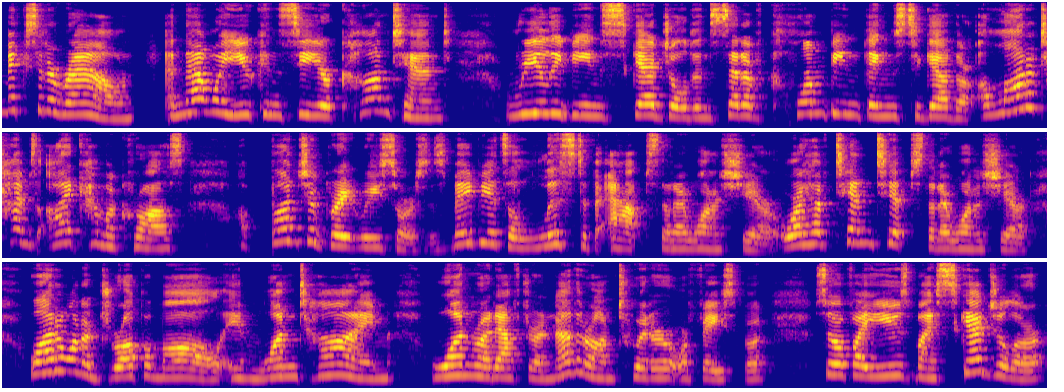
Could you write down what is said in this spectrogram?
Mix it around and that way you can see your content really being scheduled instead of clumping things together. A lot of times I come across a bunch of great resources. Maybe it's a list of apps that I want to share, or I have 10 tips that I want to share. Well, I don't want to drop them all in one time, one right after another on Twitter or Facebook. So if I use my scheduler,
